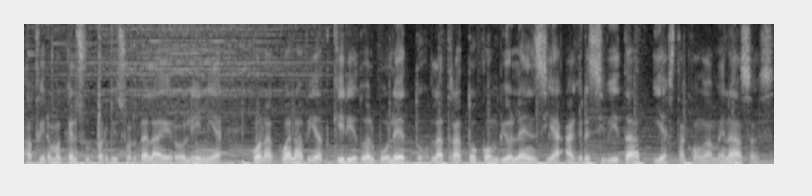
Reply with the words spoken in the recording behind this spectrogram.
Afirma que el supervisor de la aerolínea con la cual había adquirido el boleto la trató con violencia, agresividad y hasta con amenazas.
